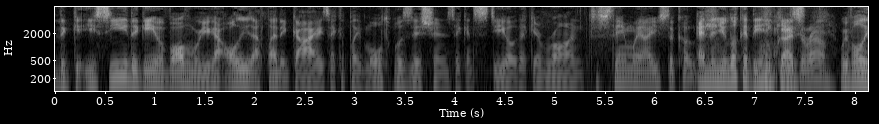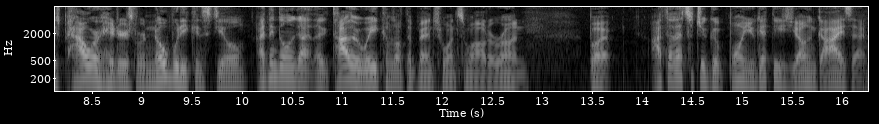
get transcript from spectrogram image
the, you see the game evolving where you got all these athletic guys that can play multiple positions. They can steal. They can run. It's the same way I used to coach. And then you look at the Move guys Yankees. around. We have all these power hitters where nobody can steal. I think the only guy like Tyler Wade comes off the bench once in a while to run, but I thought that's such a good point. You get these young guys that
